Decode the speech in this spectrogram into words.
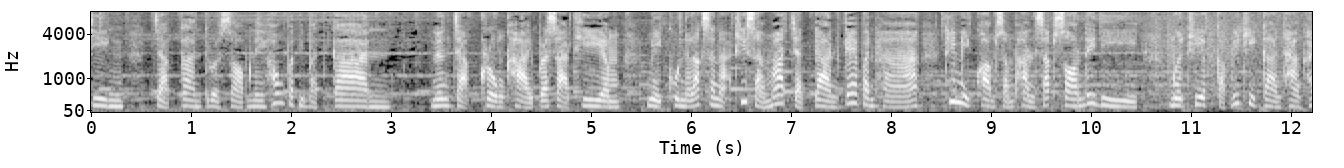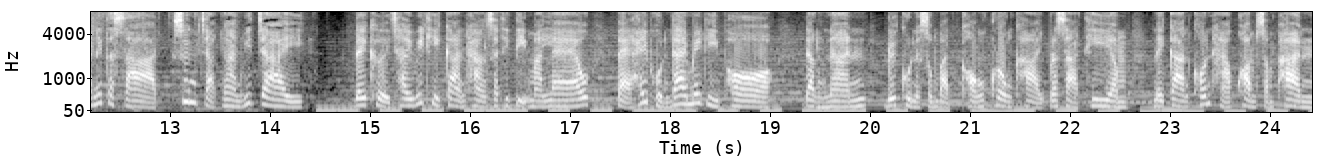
จริง จากการตรวจสอบในห้องปฏิบัติการ เนื่องจากโครงข่ายประสาทเทียม มีคุณลักษณะที่สามารถจัดการแก้ปัญหาที่มีความสัมพันธ์ซับซ้อนได้ดี เมื่อเทียบกับวิธีการทางคณิตศาสตร์ ซึ่งจากงานวิจัย ได้เคยใช้วิธีการทางสถิติมาแล้ว แต่ให้ผลได้ไม่ดีพอ ดังนั้นด้วยคุณสมบัติของโครงข่ายประสาทเทียม ในการค้นหาความสัมพันธ์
